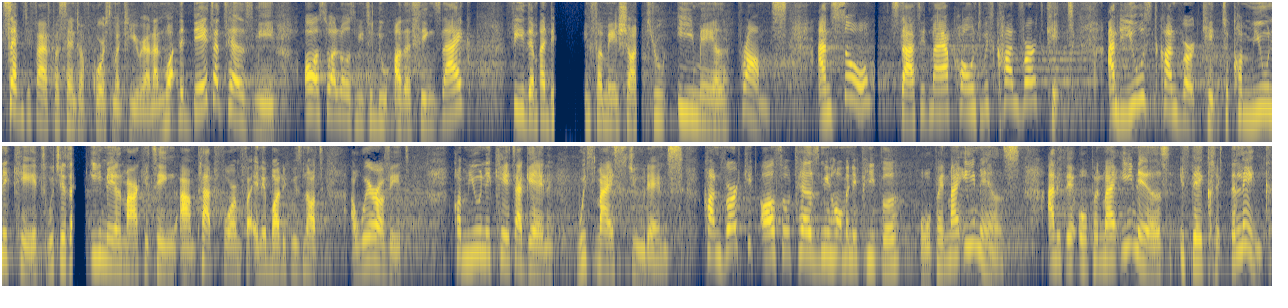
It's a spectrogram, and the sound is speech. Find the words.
75% of course material. And what the data tells me also allows me to do other things like feed them a information through email prompts. And so started my account with ConvertKit and used ConvertKit to communicate, which is an email marketing um, platform for anybody who's not aware of it. Communicate again with my students. ConvertKit also tells me how many people open my emails. And if they open my emails, if they click the link.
